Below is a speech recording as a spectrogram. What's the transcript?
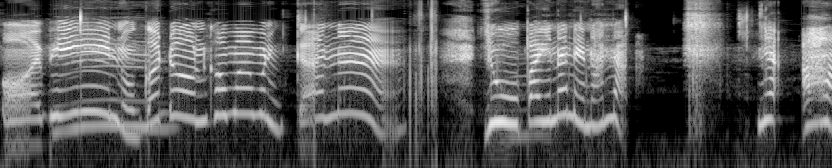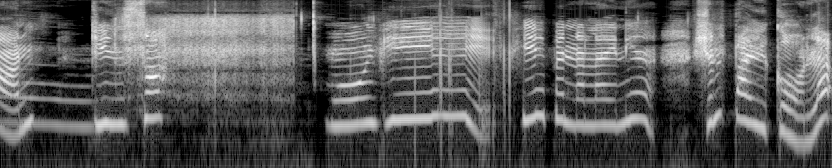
โอ้ยพี่หนูก็โดนเข้ามาเหมือนกันน่ะ อยู่ไปนั่นในนั้นน่ะ เนี่ยอาหารกินซะโอ้ยพี่ พี่เป็นอะไรเนี่ย ฉันไปก่อนละ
